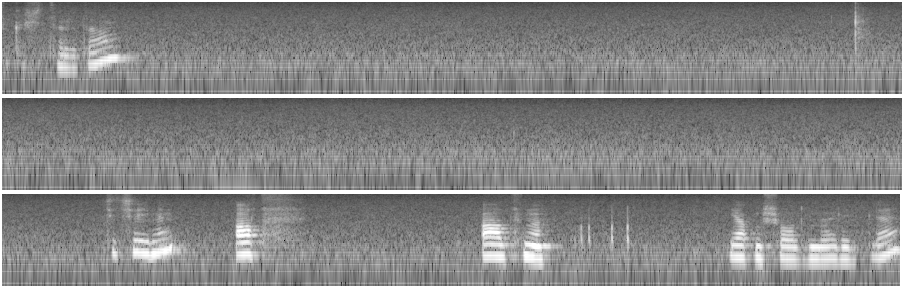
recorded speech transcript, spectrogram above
sıkıştırdım. Çiçeğimin alt altını yapmış oldum böylelikle.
